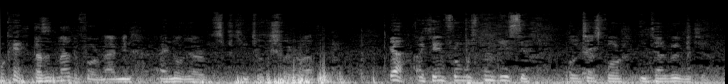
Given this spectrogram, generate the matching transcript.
Okay, doesn't matter for me. I mean, I know you are speaking Turkish very well. Yeah, I came from Washington DC, or just for interview with you.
